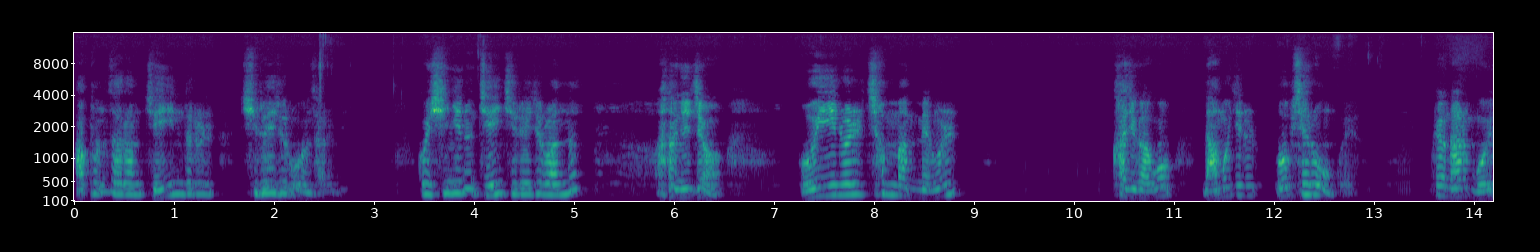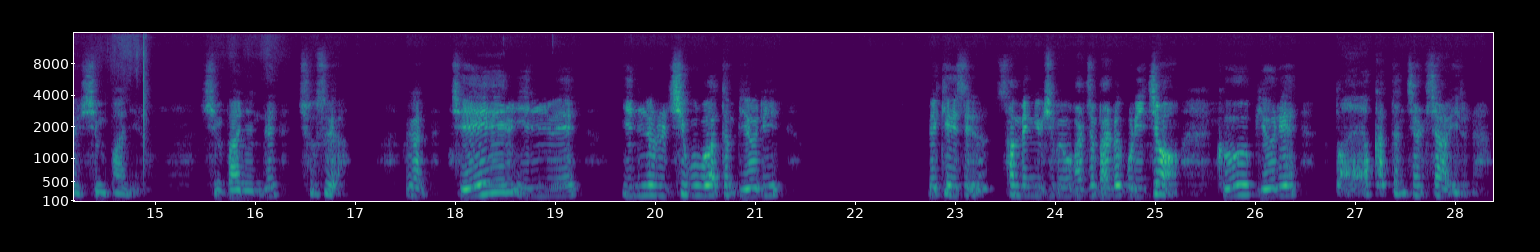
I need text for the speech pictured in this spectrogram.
아픈 사람 죄인들을 치료해 주러 온 사람이에요. 그 신인은 죄인 치료해 주러 왔나? 아니죠. 의인을 천만 명을 가져가고 나머지를 없애러 온 거예요. 그래서 나는 뭐예요? 심판이에요. 심판인데 추수야. 그러니까 제일 인류의 인류를 지구 같은 별이 몇 개 있어요? 365, 8,800불 있죠? 그 별에 똑같은 절차가 일어나.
